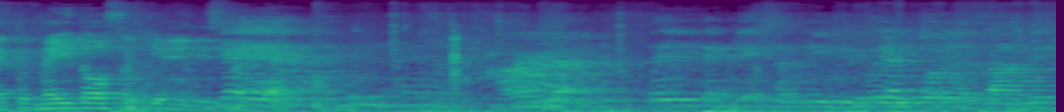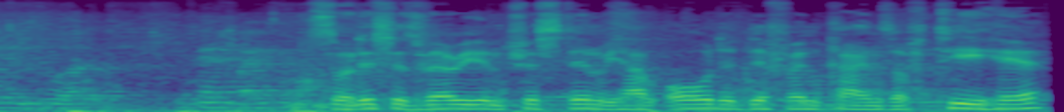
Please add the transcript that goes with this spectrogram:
Like made also here in this Yeah, yeah. Then you can take some tea before you go to the plantation tour. You. So this is very interesting. We have all the different kinds of tea here.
